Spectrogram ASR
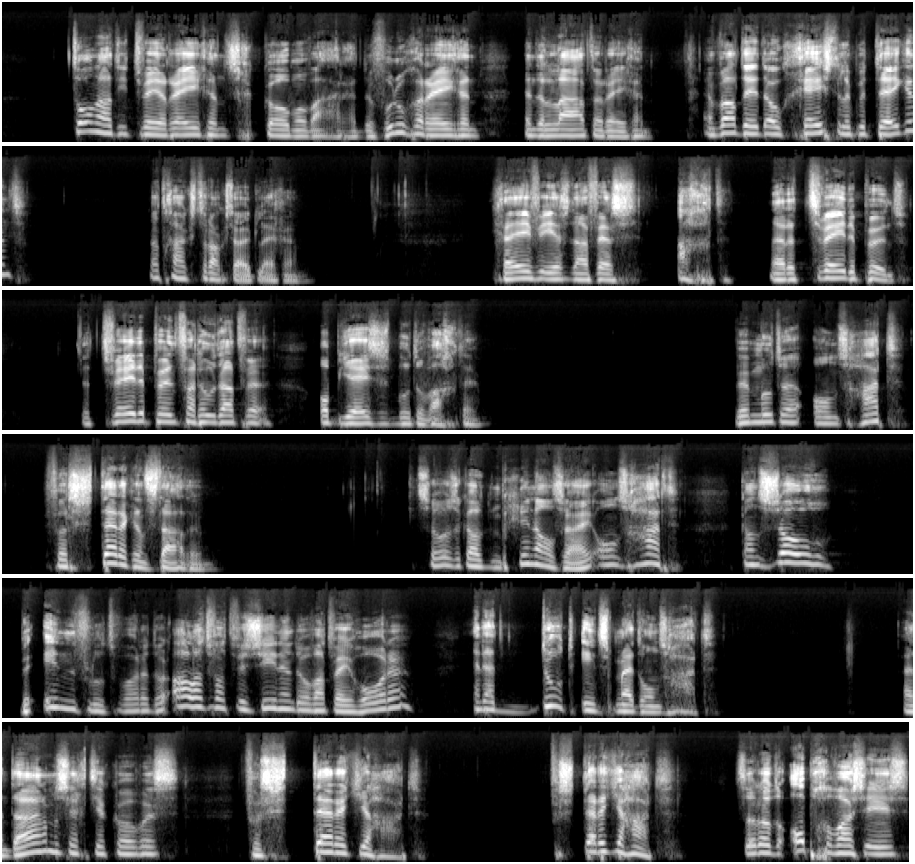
totdat die twee regens gekomen waren. De vroege regen en de late regen. En wat dit ook geestelijk betekent, dat ga ik straks uitleggen. Ik ga even eerst naar vers 8, naar het tweede punt. Het tweede punt van hoe dat we op Jezus moeten wachten. We moeten ons hart versterken, staat er. Zoals ik al in het begin al zei, ons hart kan zo beïnvloed worden door alles wat we zien en door wat wij horen. En dat doet iets met ons hart. En daarom zegt Jacobus, versterk je hart. Versterk je hart. Zodat het opgewassen is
